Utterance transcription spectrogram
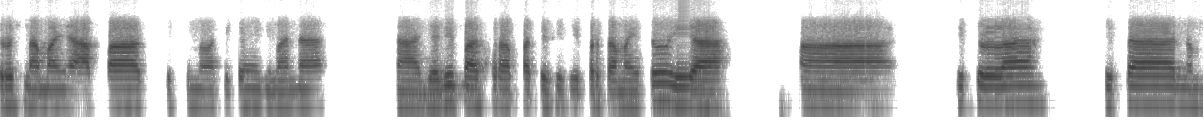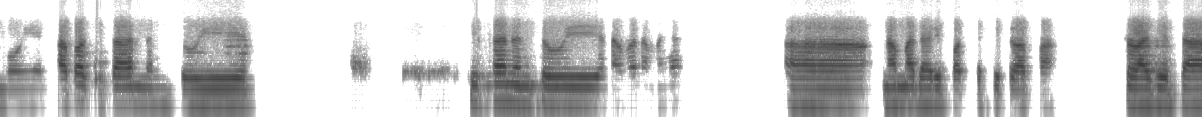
terus namanya apa, sistematikanya gimana. Nah, jadi pas rapat divisi pertama itu ya uh, itulah kita nemuin apa kita nentuin kita nentuin apa namanya uh, nama dari podcast itu apa setelah kita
